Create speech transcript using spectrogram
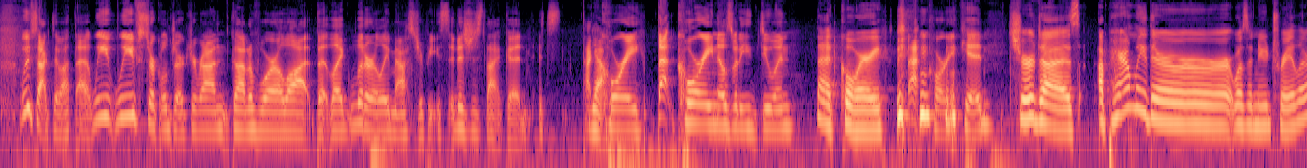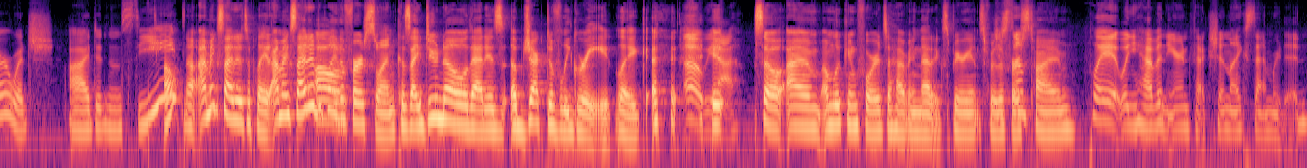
we've talked about that. We we've circle jerked around God of War a lot, but like literally masterpiece. It is just that good. It's that Yeah. Cory. That Cory knows what he's doing. That Cory. That Cory kid. sure does. Apparently, there was a new trailer which I didn't see. Oh no, I'm excited to play it. I'm excited to play Oh. the first one because I do know that is objectively great. Like, Oh, it- yeah. so I'm I'm looking forward to having that experience for Just the first don't- time. Play it when you have an ear infection, like Steimer did,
